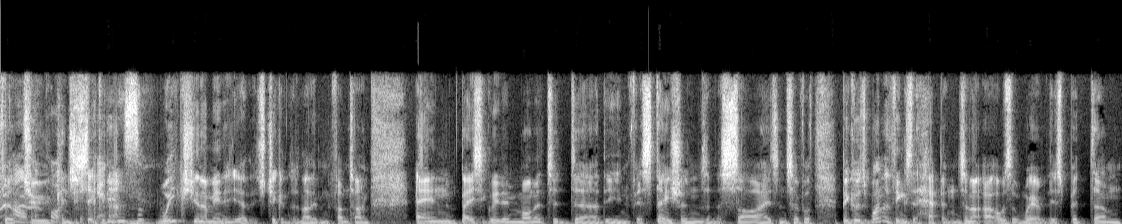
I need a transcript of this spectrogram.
for Oh, the two consecutive chickens. weeks. You know, what I mean, yeah, these chickens are not even a fun time, and basically they monitored uh, the infestations and the size and so forth. Because one of the things that happens, and I, I was aware of this, but um,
